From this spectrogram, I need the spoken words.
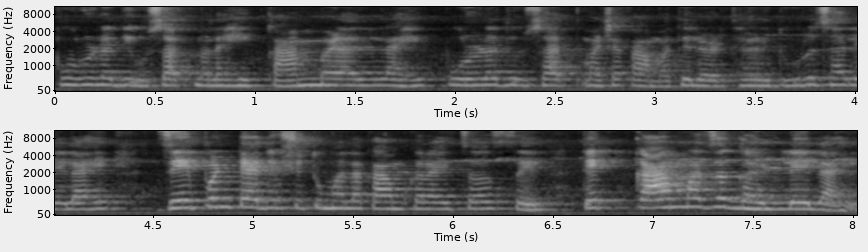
पूर्ण दिवसात मला हे काम मिळालेलं आहे पूर्ण दिवसात माझ्या कामातील अडथळे दूर झालेला आहे. जे पण त्या दिवशी तुम्हाला काम करायचं असेल ते काम माझं घडलेलं आहे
